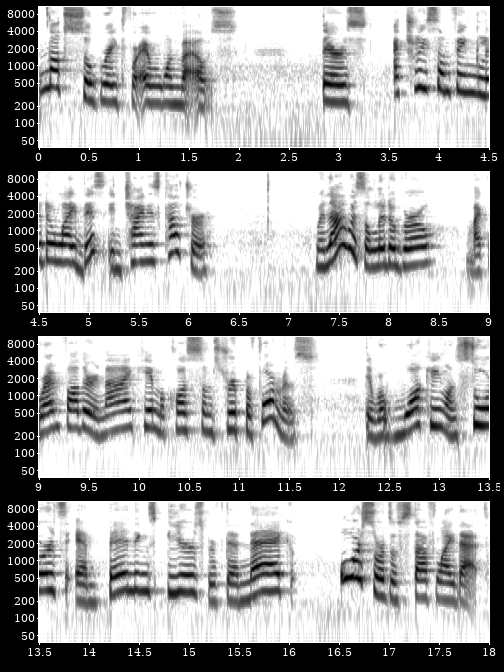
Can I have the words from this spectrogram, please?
not so great for everyone else. There's actually something little like this in Chinese culture. When I was a little girl, my grandfather and I came across some street performers. They were walking on swords and bending spears with their neck, all sorts of stuff like that.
